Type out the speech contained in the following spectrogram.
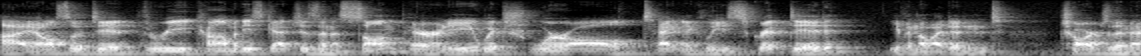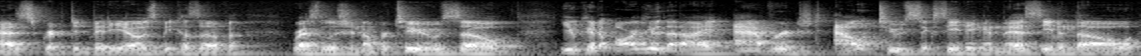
I also did three comedy sketches and a song parody, which were all technically scripted, even though I didn't charge them as scripted videos because of resolution number two. So you could argue that I averaged out to succeeding in this, even though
